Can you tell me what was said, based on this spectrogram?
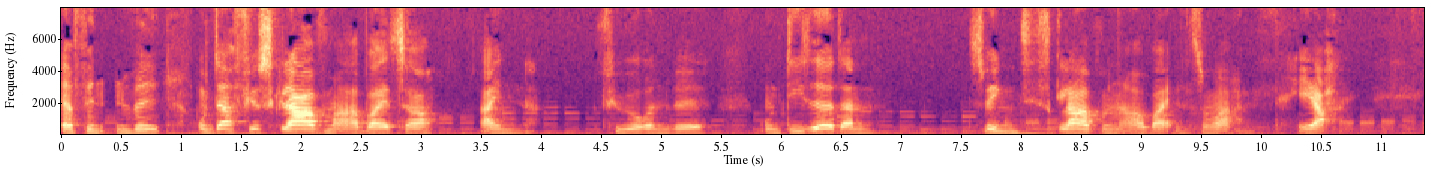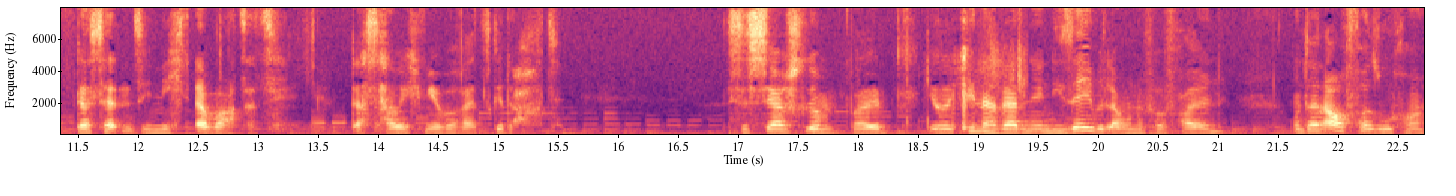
erfinden will und dafür Sklavenarbeiter einführen will und diese dann zwingt, Sklavenarbeiten zu machen. Ja, das hätten sie nicht erwartet. Das habe ich mir bereits gedacht. Es ist sehr schlimm, weil ihre Kinder werden in dieselbe Laune verfallen und dann auch versuchen,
